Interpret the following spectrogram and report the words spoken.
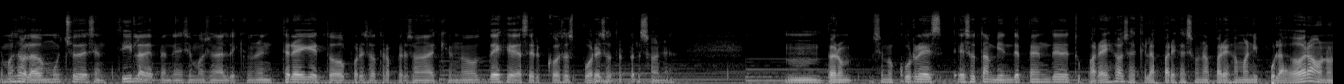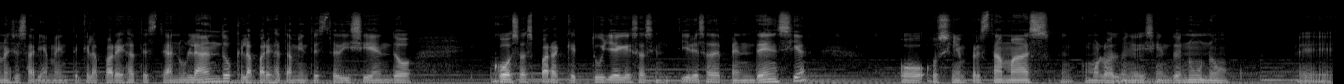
hemos hablado mucho de sentir la dependencia emocional, de que uno entregue todo por esa otra persona, de que uno deje de hacer cosas por esa otra persona. Mm, pero se me ocurre, es, ¿eso también depende de tu pareja? O sea, que la pareja sea una pareja manipuladora o no necesariamente, que la pareja te esté anulando, que la pareja también te esté diciendo cosas para que tú llegues a sentir esa dependencia o, siempre está más, eh, como lo has venido diciendo, en uno eh,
